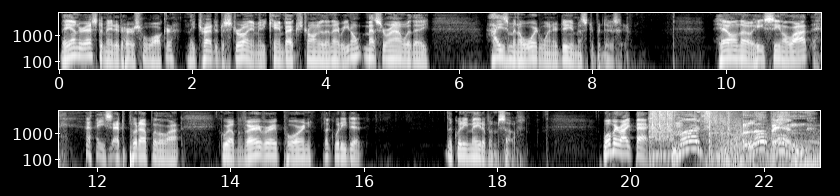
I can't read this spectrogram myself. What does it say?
They underestimated Herschel Walker, and they tried to destroy him, and he came back stronger than ever. You don't mess around with a Heisman Award winner, do you, Mr. Producer? Hell no. He's seen a lot. He's had to put up with a lot. Grew up very, very poor, and look what he did. Look what he made of himself. We'll be right back. Mark Levin.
